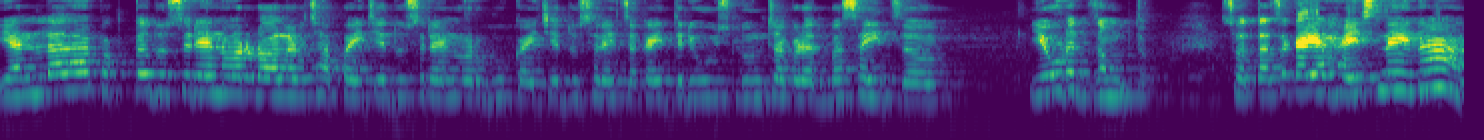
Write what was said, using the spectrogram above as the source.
यांना फक्त दुसऱ्यांवर डॉलर छापायचे दुसऱ्यांवर भुकायचे दुसऱ्याचं काहीतरी उचलून चगडत बसायचं. एवढंच जमतं. स्वतःचं काही आहेच नाही ना.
